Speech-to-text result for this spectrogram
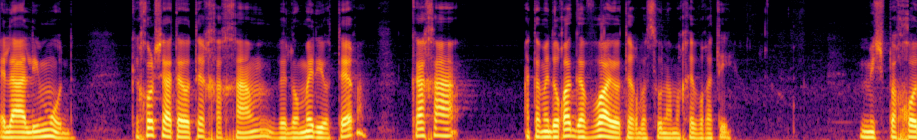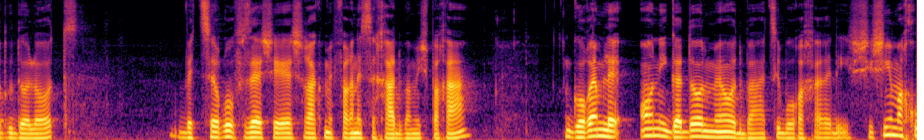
אלא הלימוד. ככל שאתה יותר חכם ולומד יותר, ככה אתה מדורג גבוה יותר בסולם החברתי. משפחות גדולות, בצירוף זה שיש רק מפרנס אחד במשפחה, גורם לעוני גדול מאוד בציבור החרדי. 60%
